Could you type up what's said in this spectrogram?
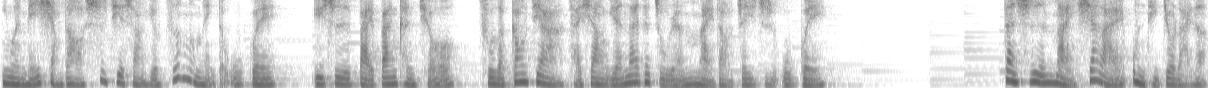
因为没想到世界上有这么美的乌龟，于是百般恳求，出了高价才向原来的主人买到这只乌龟。但是买下来，问题就来了。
